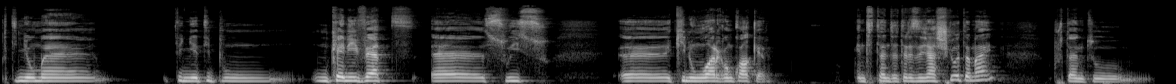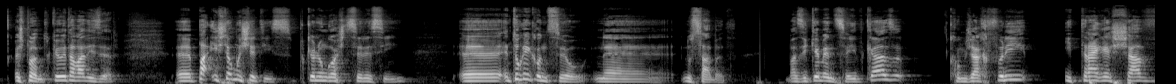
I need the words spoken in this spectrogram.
porque tinha uma. tinha tipo um, um canivete suíço uh, aqui num órgão qualquer. Entretanto, a Teresa já chegou também, portanto. Mas pronto, o que eu estava a dizer? Uh, pá, isto é uma chatice, porque eu não gosto de ser assim. então o que aconteceu na, no sábado? Basicamente saí de casa, como já referi, e trago a chave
